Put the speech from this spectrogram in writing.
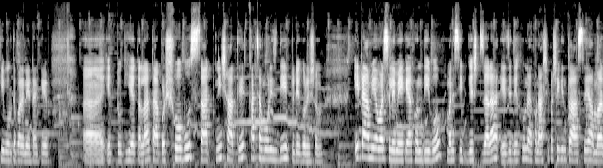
কি বলতে পারেন এটাকে একটু ঘিয়া কালার, তারপর সবুজ চাটনি, সাথে কাঁচামরিচ দিয়ে একটু ডেকোরেশন এটা আমি আমার ছেলে মেয়েকে এখন দিব মানে চিফ গেস্ট যারা। এই যে দেখুন, এখন আশেপাশে কিন্তু আছে আমার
